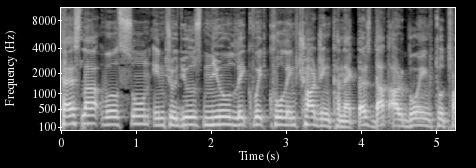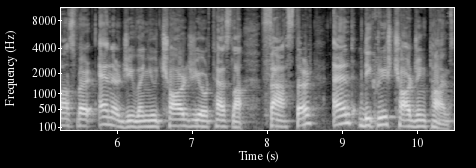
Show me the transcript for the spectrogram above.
Tesla will soon introduce new liquid cooling charging connectors that are going to transfer energy when you charge your Tesla faster and decrease charging times.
